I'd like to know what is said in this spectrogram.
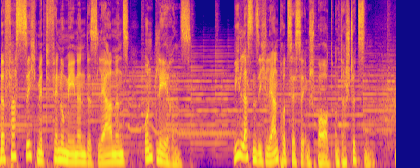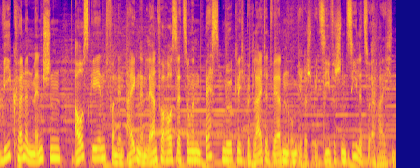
befasst sich mit Phänomenen des Lernens und Lehrens. Wie lassen sich Lernprozesse im Sport unterstützen? Wie können Menschen ausgehend von den eigenen Lernvoraussetzungen bestmöglich begleitet werden, um ihre spezifischen Ziele zu erreichen?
